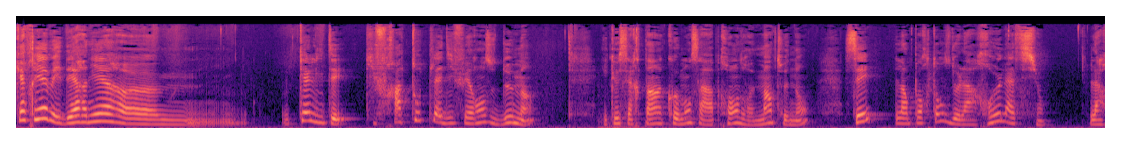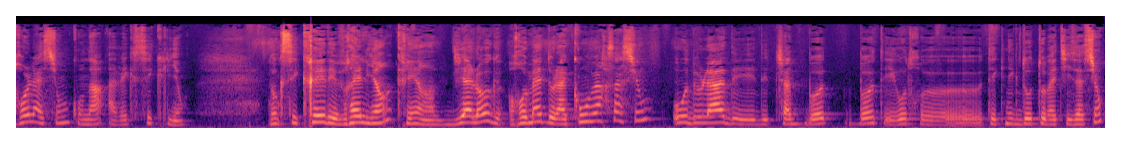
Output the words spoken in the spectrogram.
Quatrième et dernière qualité qui fera toute la différence demain, et que certains commencent à apprendre maintenant, c'est l'importance de la relation, la relation qu'on a avec ses clients. Donc c'est créer des vrais liens, créer un dialogue, remettre de la conversation au-delà des, chatbots bots et autres euh, techniques d'automatisation.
